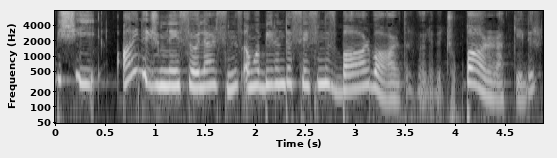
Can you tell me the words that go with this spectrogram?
Bir şey aynı cümleyi söylersiniz ama birinde sesiniz bağır bağırdır böyle bir çok bağırarak gelir.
